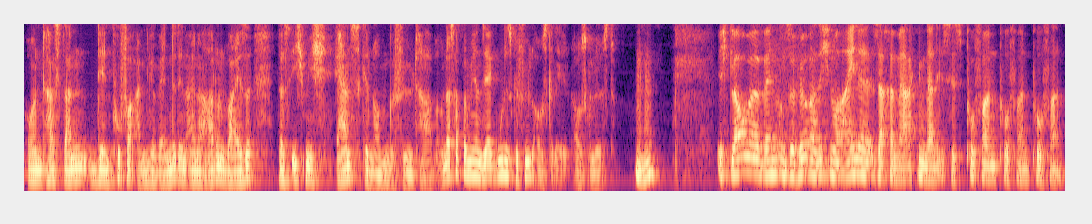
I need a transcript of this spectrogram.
und hast dann den Puffer angewendet in einer Art und Weise, dass ich mich ernst genommen gefühlt habe. Und das hat bei mir ein sehr gutes Gefühl ausgelöst. Mhm. Ich glaube, wenn unsere Hörer sich nur eine Sache merken, dann ist es Puffern, Puffern, Puffern.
